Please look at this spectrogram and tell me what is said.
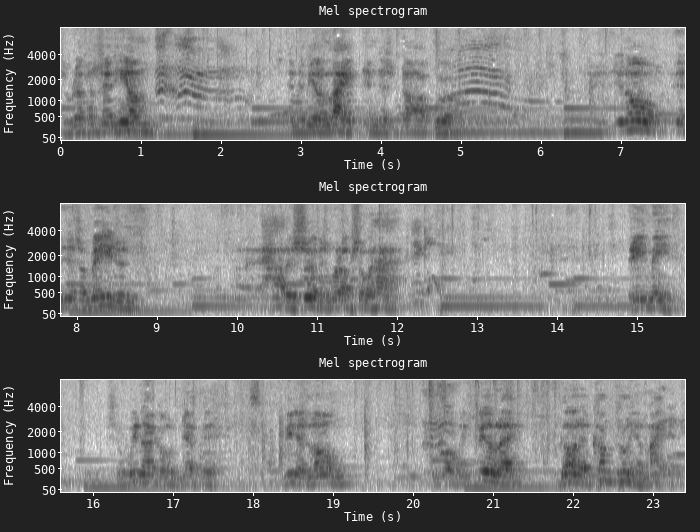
to represent Him and to be a light in this dark world. You know, it's amazing how the service went up so high. Amen. So we're not going to definitely be that long because we feel like God have come through him mightily.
